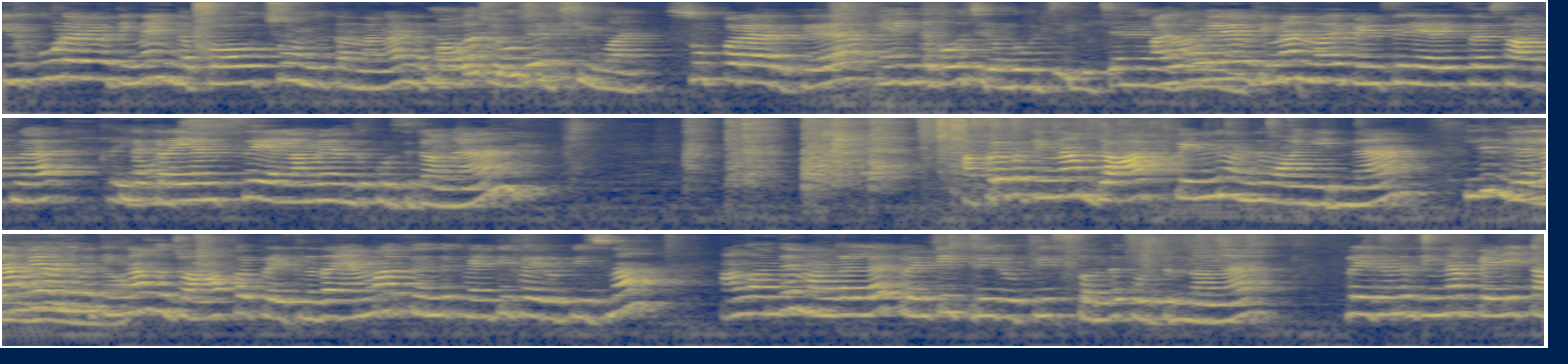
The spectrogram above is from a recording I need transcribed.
இது கூடவே பார்த்தீங்கன்னா இந்த பவுச்சும் வந்து தந்தாங்க. இந்த பவுச் டூ சிக்ஸ்டி ஒன் சூப்பராக இருக்குது எனக்கு இந்த பவுச் ரொம்ப பிடிச்சிருந்துச்சு. அது கூடவே பார்த்தீங்கன்னா இந்த மாதிரி பென்சில் எரேசர் ஷார்ப்னர் இந்த கிரையன்ஸ் எல்லாமே வந்து கொடுத்துட்டாங்க அப்புறம் பார்த்தீங்கன்னா பிளாக் பென் வந்து வாங்கியிருந்தேன். இது எல்லாமே வந்து பார்த்தீங்கன்னா கொஞ்சம் ஆஃபர் ப்ரைஸில் தான். எம்ஆர்பி வந்து டுவெண்ட்டி ஃபைவ் ருபீஸ்னால் அங்கே வந்து மங்களில் டுவெண்ட்டி த்ரீ ருபீஸ்க்கு வந்து கொடுத்துருந்தாங்க. அப்புறம் இது வந்து பார்த்தீங்கன்னா பெலிகா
